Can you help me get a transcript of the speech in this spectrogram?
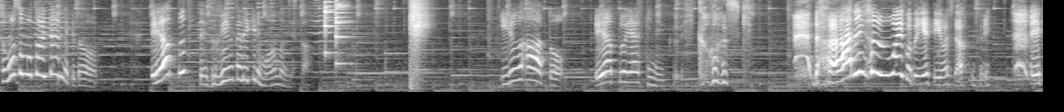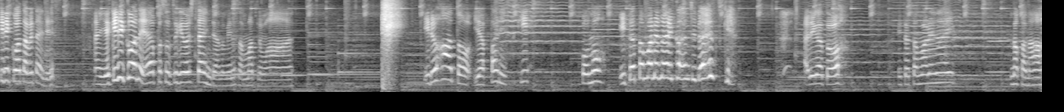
そもそも問いたいんだけどエアプって具現化できるものなんですか？イルハートエアプ焼肉非公式。誰がうまいこと言えって言いました？本当に。焼肉は食べたいです。焼肉はねエアプ卒業したいんであの皆さん待ってます。イルハートやっぱり好き。このいたたまれない感じ大好き。ありがとう。いたたまれない。のかな？あ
